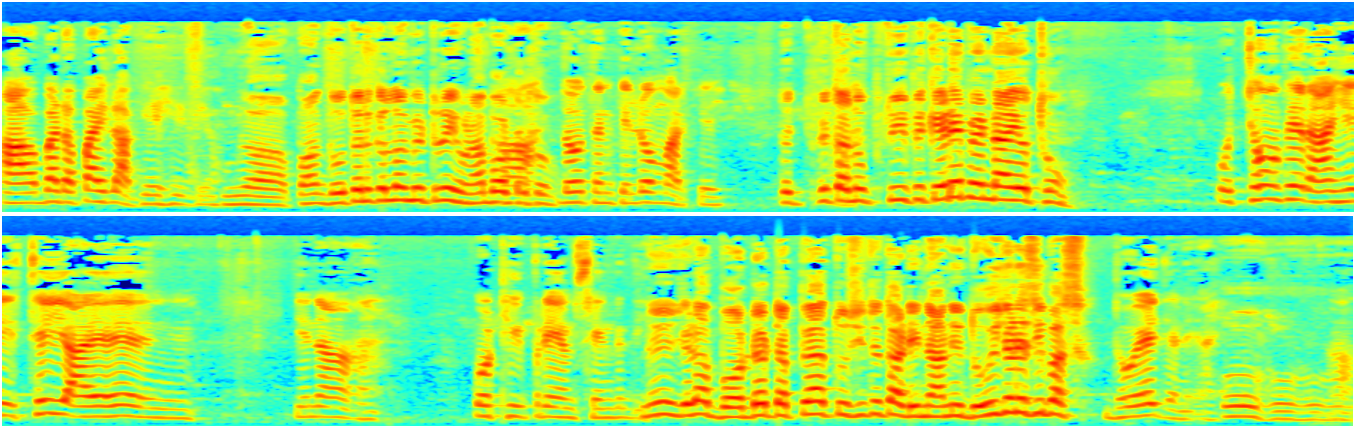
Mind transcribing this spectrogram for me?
ਆ ਬੜਾ ਭਾਈ ਲੱਗੇ ਸੀ ਦਿਓ। ਆ ਪੰਜ ਦੋ ਤਿੰਨ ਕਿਲੋਮੀਟਰ ਹੀ ਹੋਣਾ ਬਾਰਡਰ ਤੋਂ। ਦੋ ਤਿੰਨ ਕਿਲੋ ਮਾਰ ਕੇ। ਤੇ ਫਿਰ ਤੁਹਾਨੂੰ ਤੁਸੀਂ ਫਿਰ ਕਿਹੜੇ ਪਿੰਡ ਆਏ ਉੱਥੋਂ? ਉੱਥੋਂ ਫਿਰ ਅਸੀਂ ਇੱਥੇ ਹੀ ਆਏ ਜਿਨਾ ਕੋਠੀ ਪ੍ਰੇਮ ਸਿੰਘ ਦੀ। ਨਹੀਂ ਜਿਹੜਾ ਬਾਰਡਰ ਟੱਪਿਆ ਤੁਸੀਂ ਤੇ ਤੁਹਾਡੀ ਨਾਨੀ ਦੋ ਹੀ ਜਣੇ ਸੀ ਬਸ? ਦੋਏ ਜਣੇ ਆਏ। ਓ ਹੋ ਹੋ ਹਾਂ।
